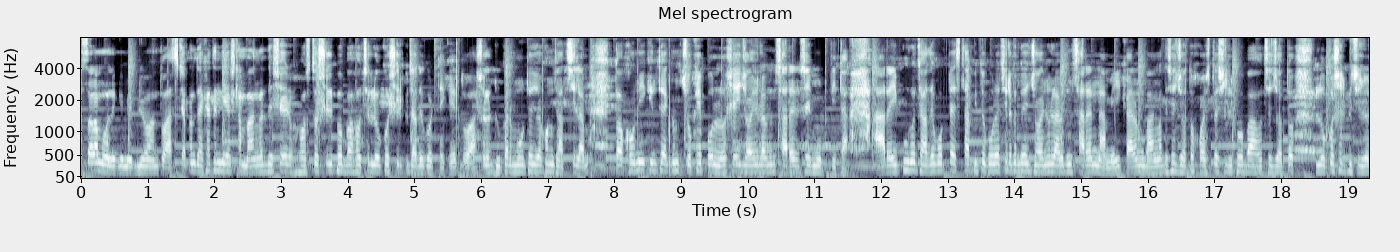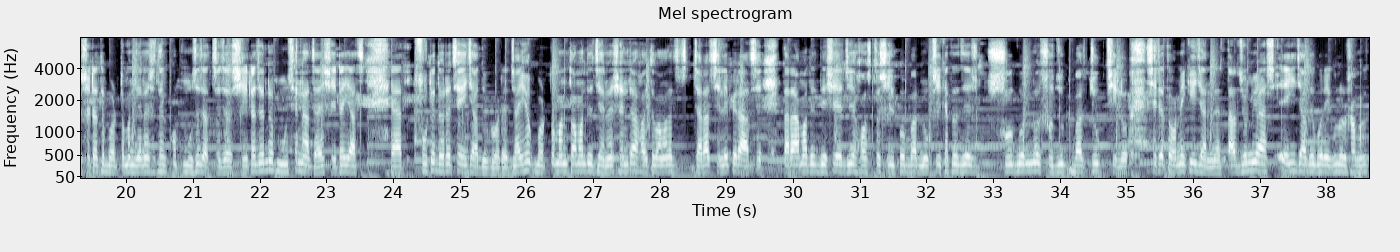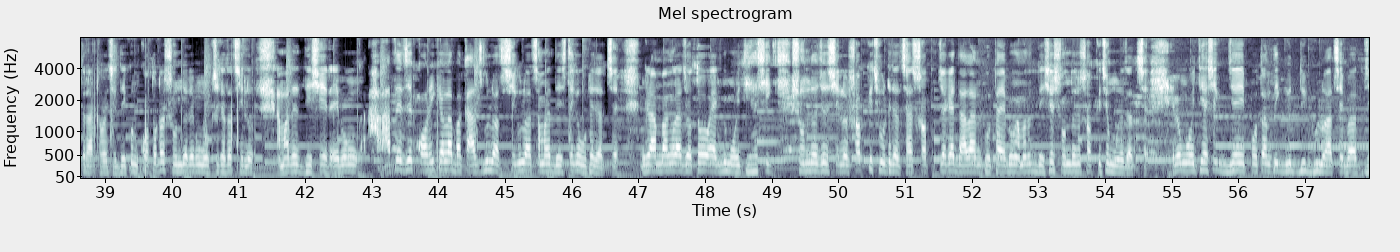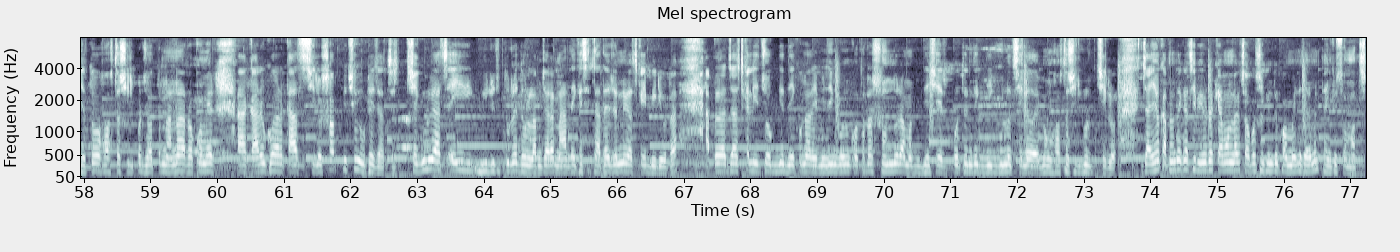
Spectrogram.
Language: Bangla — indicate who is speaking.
Speaker 1: আসসালামু আলাইকুম এভরিওয়ান। তো আজকে আপনার দেখাতে নিয়ে আসলাম বাংলাদেশের হস্তশিল্প বা হচ্ছে লোকশিল্প জাদুঘর থেকে। তো আসলে ঢুকার মুহূর্তে যখন যাচ্ছিলাম, তখনই কিন্তু একদম চোখে পড়ল সেই জয়নুল আবেদিন স্যারের সেই মূর্তিটা। আর এই পুরো জাদুঘরটা স্থাপিত করেছিল কিন্তু এই জয়নুল আবেদিন স্যারের নামেই। কারণ বাংলাদেশের যত হস্তশিল্প বা হচ্ছে যত লোকশিল্পী ছিল, সেটা তো বর্তমান জেনারেশন থেকে খুব মুছে যাচ্ছে। যে সেটা যেন মুছে না যায়, সেটাই আজ ফুটে ধরেছে এই জাদুঘরে। যাই হোক, বর্তমান তো আমাদের জেনারেশনটা হয়তো আমাদের যারা ছেলেপেরা আছে তারা আমাদের দেশের যে হস্তশিল্প বা নকশিখাতে যে সুবর্ণ সুযোগ বা যুগ ছিল, সেটা তো অনেকেই জানে না। তার জন্যই এই জাদুঘর এগুলোর সংরক্ষিত রাখা হয়েছে। দেখুন কতটা সুন্দর এবং নকশিকাতা ছিল আমাদের দেশের এবং হাতে যে করিকালা বা কাজগুলো আছে, সেগুলো আছে আমাদের দেশ থেকে উঠে যাচ্ছে। গ্রাম বাংলা যত একদম ঐতিহাসিক সৌন্দর্য ছিল সব কিছু উঠে যাচ্ছে। আর সব জায়গায় দালান, কোঠা এবং আমাদের দেশের সৌন্দর্য সব কিছু মরে যাচ্ছে। এবং ঐতিহাসিক যে প্রতান্ত্রিক দিকগুলো আছে বা যত হস্তশিল্প, যত নানা রকমের কারুকলার কাজ ছিল সব কিছুই উঠে যাচ্ছে। সেগুলোই আজ এই ভিডিওতে তুলে ধরলাম, যারা না দেখেছে তাদের জন্যই আজকে এই ভিডিওটা। আপনারা জাস্ট খালি চোখ দিয়ে দেখুন আর ইমেজিং করুন কতটা সুন্দর আমাদের দেশের প্রত্যেক দিকগুলো ছিল এবং হস্তশিল্প ছিল। যাই হোক, আপনাদের কাছে ভিডিওটা কেমন লাগছে অবশ্যই কিন্তু কমেন্টে জানাবেন। Thank you so much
